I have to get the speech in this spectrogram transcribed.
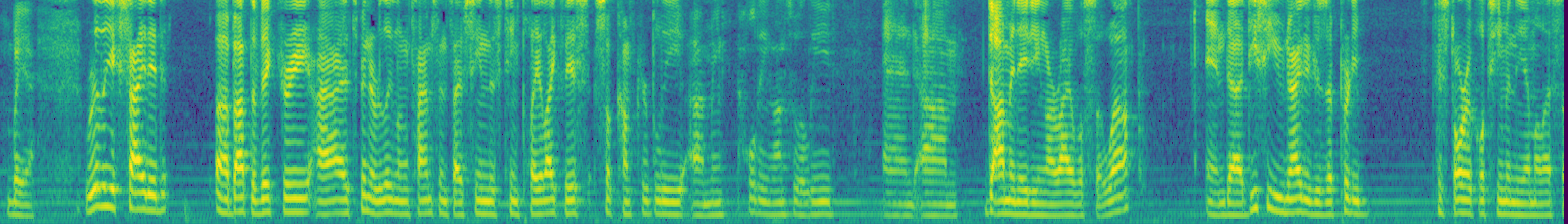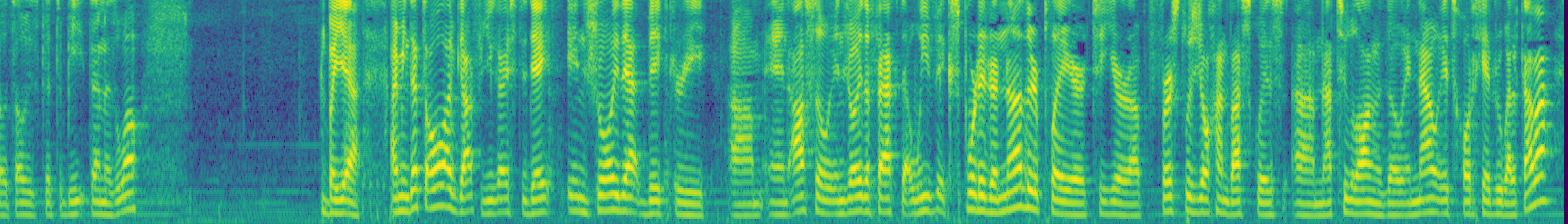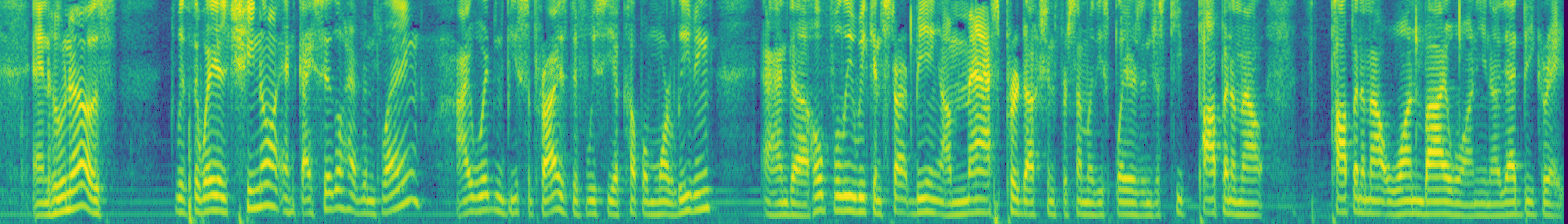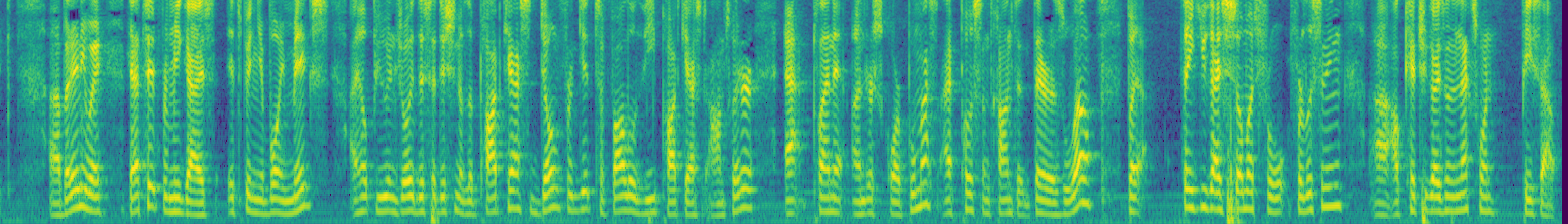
But yeah, really excited about the victory. Uh, it's been a really long time since I've seen this team play like this, so comfortably um, holding on to a lead and um, dominating our rivals so well. And uh, DC United is a pretty historical team in the MLS, so it's always good to beat them as well. But yeah, I mean, that's all I've got for you guys today. Enjoy that victory. Um, and also enjoy the fact that we've exported another player to Europe. First was Johan Vasquez um, not too long ago, and now it's Jorge Ruvalcaba. And who knows, with the way El Chino and Caicedo have been playing, I wouldn't be surprised if we see a couple more leaving. And uh, hopefully, we can start being a mass production for some of these players and just keep popping them out popping them out one by one. You know, that'd be great. Uh, but anyway, that's it for me, guys. It's been your boy Migs. I hope you enjoyed this edition of the podcast. Don't forget to follow the podcast on Twitter at planet underscore Pumas. I post some content there as well. But thank you guys so much for, for listening. Uh, I'll catch you guys in the next one. Peace out.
